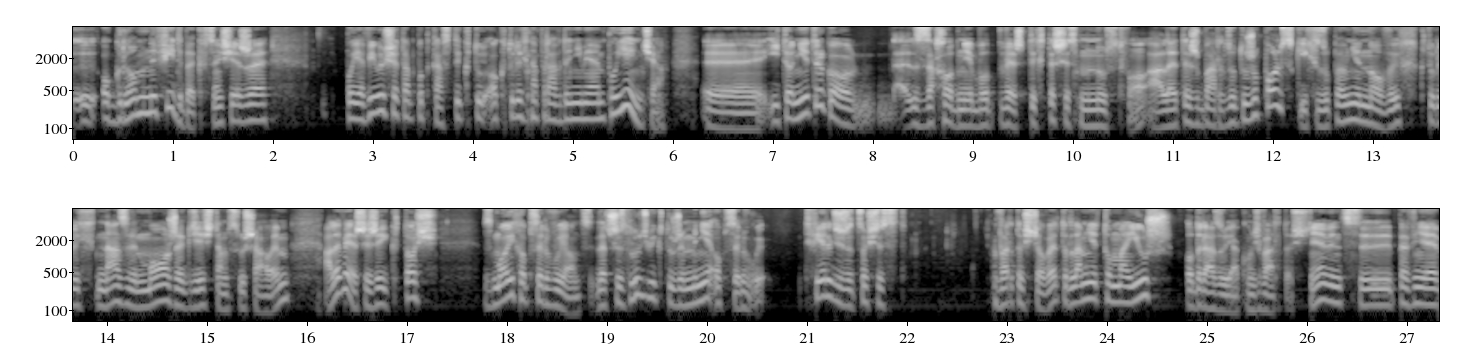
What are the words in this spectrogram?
y, ogromny feedback, w sensie, że pojawiły się tam podcasty, o których naprawdę nie miałem pojęcia. Yy, I to nie tylko zachodnie, bo wiesz, tych też jest mnóstwo, ale też bardzo dużo polskich, zupełnie nowych, których nazwy może gdzieś tam słyszałem, ale wiesz, jeżeli ktoś z moich obserwujących, znaczy z ludźmi, którzy mnie obserwują, twierdzi, że coś jest wartościowe, to dla mnie to ma już od razu jakąś wartość, nie? Więc y, pewnie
